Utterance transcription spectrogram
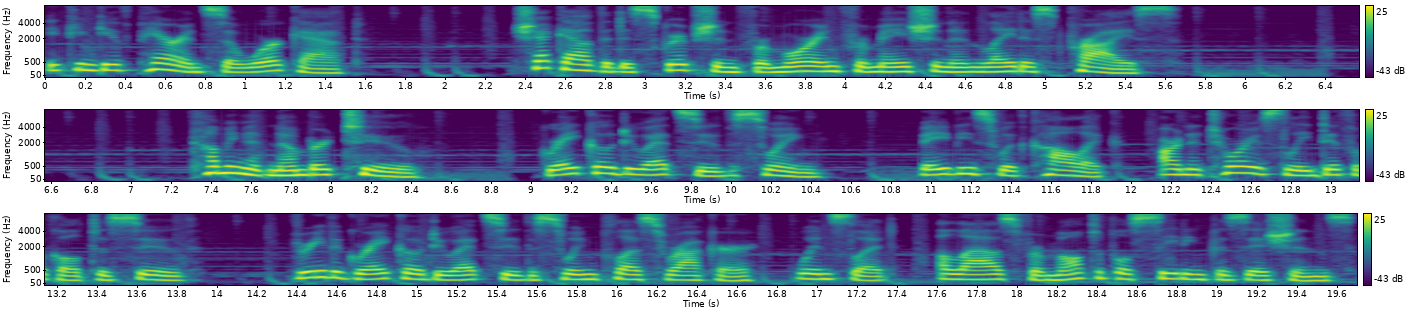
it can give parents a workout. Check out the description for more information and latest price. Coming at number 2. Graco Duet Soothe Swing. Babies with colic are notoriously difficult to soothe. 3. The Graco DuetSoothe Swing Plus Rocker, Winslet, allows for multiple seating positions,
